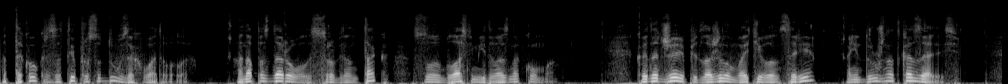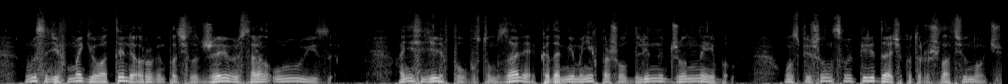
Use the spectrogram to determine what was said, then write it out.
От такой красоты просто дух захватывала. Она поздоровалась с Робином так, словно была с ним едва знакома. Когда Джерри предложил им войти в лансаре, они дружно отказались. Высадив Мэгги у отеля, Робин потащил Джерри в ресторан у Луизы. Они сидели в полупустом зале, когда мимо них прошел длинный Джон Нейбл, он спешил на свою передачу, которая шла всю ночь.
